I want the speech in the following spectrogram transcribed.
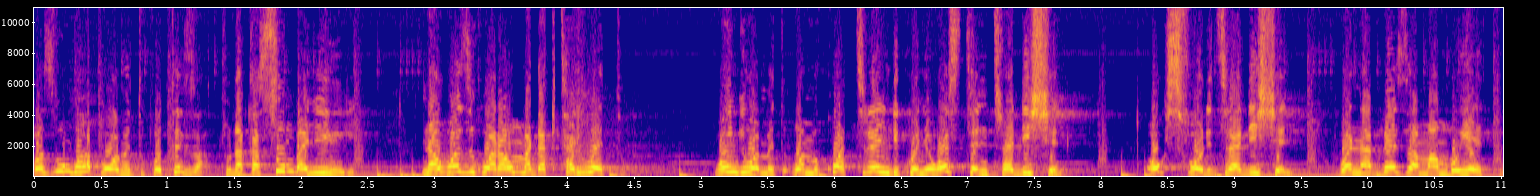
wazungu hapo wametupoteza, tuna kasumba nyingi, na uwezi kuwalaumu madaktari wetu wengi wame, wamekuwa trendi kwenye western tradition, Oxford tradition, wanabeza mambo yetu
